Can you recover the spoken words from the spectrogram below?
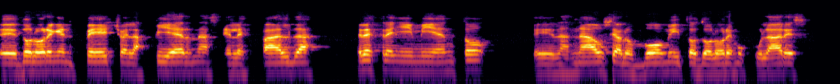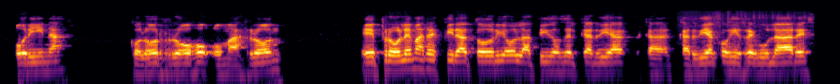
eh, dolor en el pecho, en las piernas, en la espalda, el estreñimiento, eh, las náuseas, los vómitos, dolores musculares, orina, color rojo o marrón, eh, problemas respiratorios, latidos del cardíacos irregulares,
